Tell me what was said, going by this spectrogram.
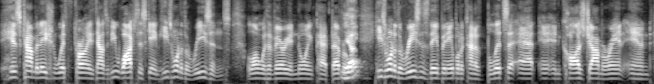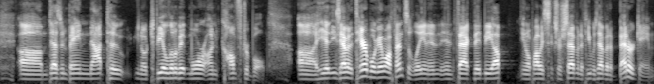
his combination with Karl-Anthony Towns. If you watch this game, he's one of the reasons, along with a very annoying Pat Beverley, yep. he's one of the reasons they've been able to kind of blitz at and, and cause Ja Morant and um, Desmond Bane not to, you know, to be a little bit more uncomfortable. Uh, he, he's having a terrible game offensively, and, and in fact, they'd be up, you know, probably six or seven if he was having a better game.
